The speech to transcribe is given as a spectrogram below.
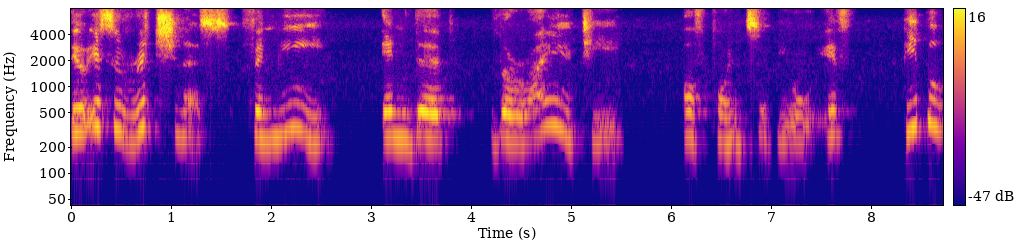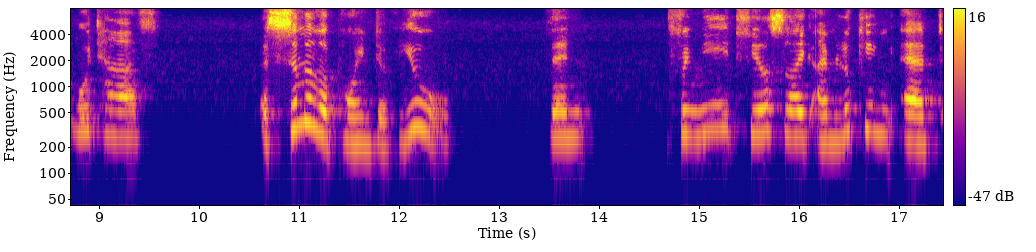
There is a richness for me in the variety of points of view. If people would have a similar point of view, then for me it feels like I'm looking at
